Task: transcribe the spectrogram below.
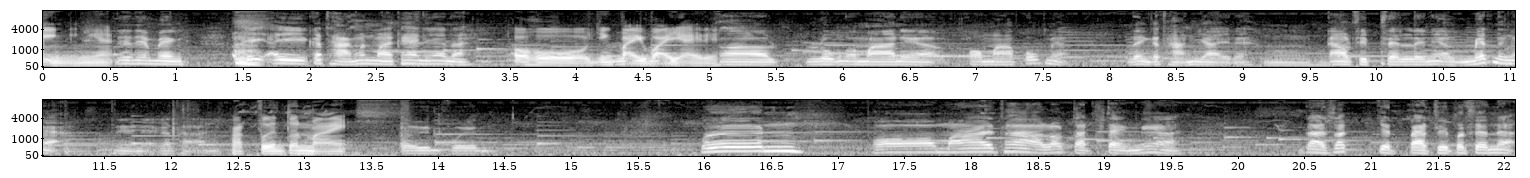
กิ่งอย่างเงี้ย นี่เนี่ยเมงไอ้ไอ้กระถางมันมาแค่เนี้ยนะโอ้โห ยิ่งไปไวใหญ่เลยเอ่อลุงเอามาเนี่ยพอมาปุ๊บเนี่ยเล่นกระถางใหญ่เลยอืม90 เซนเลยเนี่ยเม็ดหนึงอะเนี่ยเนี่ยกระถางผักฟื้นต้นไม้ ปืนปืนปืนพอไม้ถ้าเราตัดแต่งเนี่ย ได้สัก7-80%เนี่ย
